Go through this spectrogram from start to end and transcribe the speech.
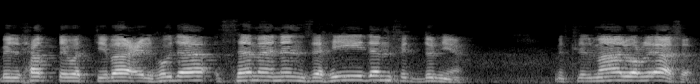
بالحق واتباع الهدى ثمنا زهيدا في الدنيا مثل المال والرئاسة.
